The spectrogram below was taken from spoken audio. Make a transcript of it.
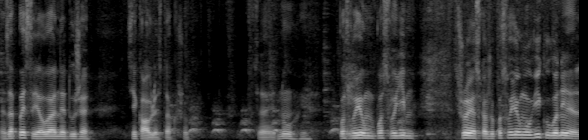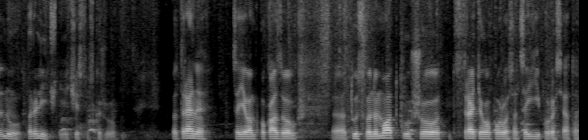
записую, але не дуже цікавлюсь так, що це, ну, по своєму, по своїм, що я скажу, по своєму віку вони, ну, перелічні, чесно скажу. Петрени, це я вам показував е, ту свиноматку, що з третього пороса, це її поросята.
